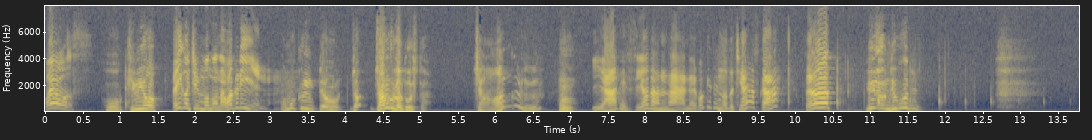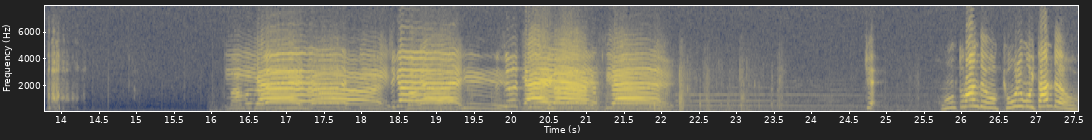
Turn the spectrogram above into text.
おはようお君は？はいご注文の生クリーム生クリームってあのジャジャングルはどうした？ジャングル？うん嫌ですよ旦那。寝ぼけてんのと違いますか？さよいやでもちぇ本当なんだよ恐竜もいたんだよ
